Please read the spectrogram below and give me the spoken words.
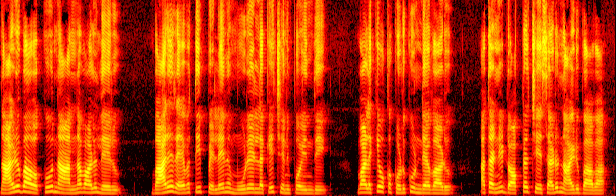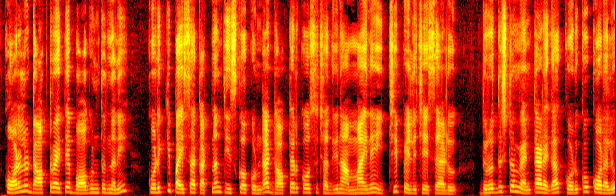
నాయుడు బావకు నా అన్నవాళ్ళు లేరు. భార్య రేవతి పెళ్ళైన మూడేళ్ళకే చనిపోయింది. వాళ్ళకి ఒక కొడుకు ఉండేవాడు. అతన్ని డాక్టర్ చేశాడు నాయుడు బావ. కోడలు డాక్టర్ అయితే బాగుంటుందని కొడుక్కి పైసా కట్నం తీసుకోకుండా డాక్టర్ కోర్సు చదివిన అమ్మాయినే ఇచ్చి పెళ్ళి చేశాడు. దురదృష్టం వెంటాడగా కొడుకు కోడలు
